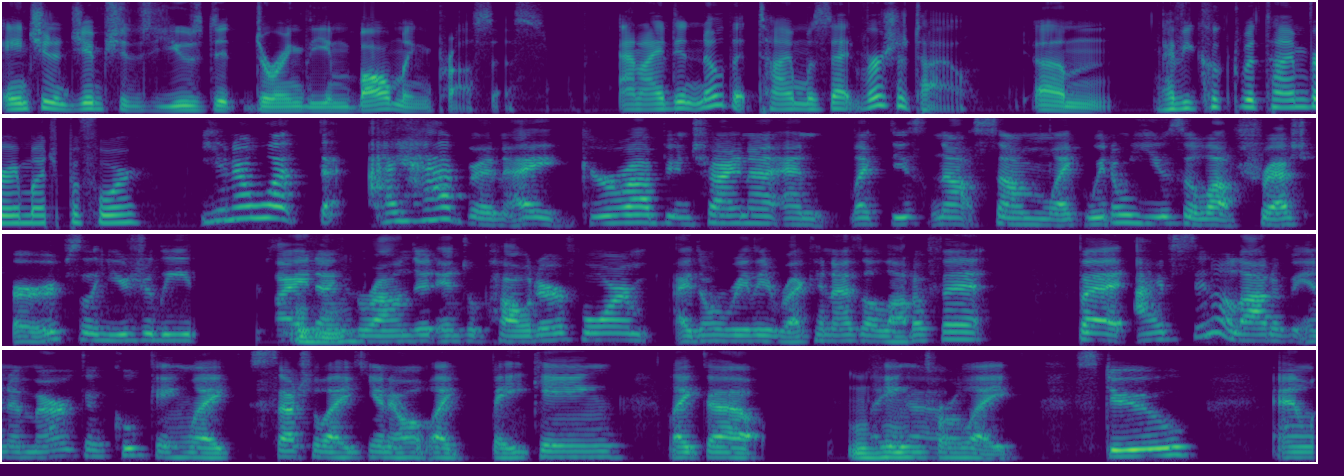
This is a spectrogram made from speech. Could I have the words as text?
ancient Egyptians used it during the embalming process. And I didn't know that thyme was that versatile. Um, have you cooked with thyme very much before? You know what? I haven't. I grew up in China and like these not some like we don't use a lot of fresh herbs. So usually dried mm-hmm. and grounded into powder form. I don't really recognize a lot of it. But I've seen a lot of in American cooking, like such like, you know, like baking, like a mm-hmm. like, for like stew and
